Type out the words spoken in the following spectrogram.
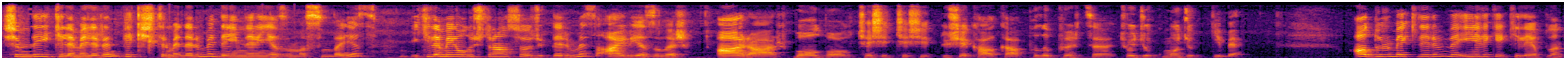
Şimdi ikilemelerin, pekiştirmelerin ve deyimlerin yazılmasındayız. İkilemeyi oluşturan sözcüklerimiz ayrı yazılır. Ağır ağır, bol bol, çeşit çeşit, düşe kalka, pılı pırtı, çocuk mocuk gibi. Ad durum ve iyilik ekiyle yapılan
